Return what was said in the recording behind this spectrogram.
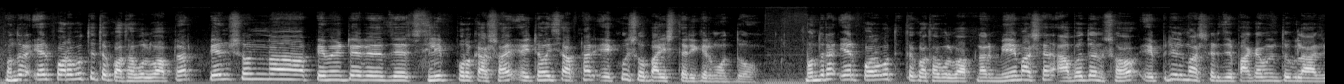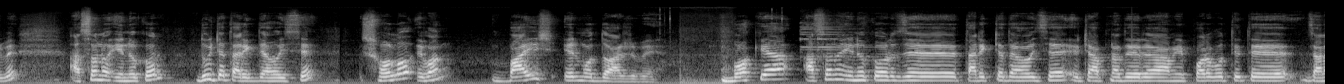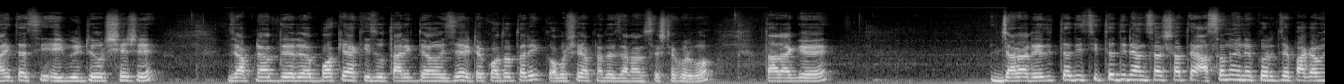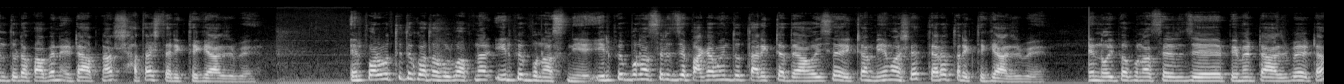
বন্ধুরা, এর পরবর্তীতে কথা বলব আপনার পেনশন পেমেন্টের যে স্লিপ প্রকাশ হয় এটা হয়েছে আপনার একুশ ও বাইশ তারিখের মধ্যে। বন্ধুরা, এর পরবর্তীতে কথা বলব আপনার মে মাসের আবেদন সহ এপ্রিল মাসের যে পাকামিন্তুগুলো আসবে আসন ইউনোকর দুইটা তারিখ দেওয়া হয়েছে, ষোলো এবং বাইশ এর মধ্যে আসবে। বকেয়া আসন ইউনোকর যে তারিখটা দেওয়া হয়েছে, এটা আপনাদের আমি পরবর্তীতে জানাইতেছি এই ভিডিওর শেষে যে আপনাদের বকেয়া কিছু তারিখ দেওয়া হয়েছে, এটা কত তারিখ, অবশ্যই আপনাদের জানানোর চেষ্টা করব। তার আগে যারা রেড ইত্যাদি চিত্তাদিন অ্যান্সার সাথে আসন্ন ইউনিকোর যে পাগামিন্তুটা পাবেন, এটা আপনার সাতাশ তারিখ থেকে আসবে। এর পরবর্তীতে কথা বলব আপনার ইরপে বোনাস নিয়ে। ইরপে বোনাসের যে পাগামিন্তুর তারিখটা দেওয়া হয়েছে, এটা মে মাসের তেরো তারিখ থেকে আসবে। নৈপা বোনাসের যে পেমেন্টটা আসবে, এটা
